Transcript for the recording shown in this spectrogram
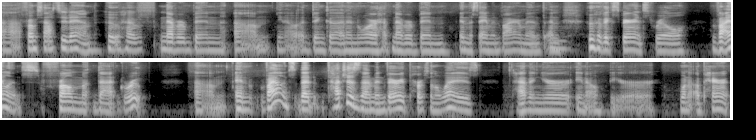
uh, from South Sudan who have never been, um, you know, a Dinka and a Nuer have never been in the same environment and mm. who have experienced real violence from that group. Um, and violence that touches them in very personal ways. Having your, you know, your when a parent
